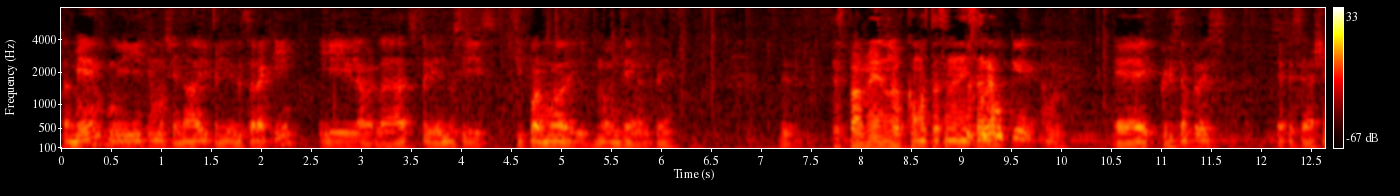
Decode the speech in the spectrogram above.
también muy emocionado y feliz de estar aquí. Y la verdad estoy viendo si, si formo del nuevo integrante. De, Spamenlo. ¿Cómo estás en el Pues Instagram? como que, ah, bueno, eh, Christian Flores, FCH.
